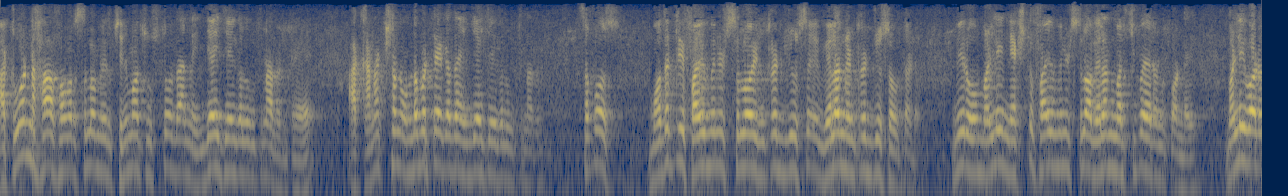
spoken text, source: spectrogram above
ఆ టూ అండ్ హాఫ్ అవర్స్లో మీరు సినిమా చూస్తూ దాన్ని ఎంజాయ్ చేయగలుగుతున్నారంటే ఆ కనెక్షన్ ఉండబట్టే కదా ఎంజాయ్ చేయగలుగుతున్నారు. సపోజ్ మొదటి ఫైవ్ మినిట్స్లో ఇంట్రడ్యూస్ విలన్ ఇంట్రడ్యూస్ అవుతాడు. మీరు మళ్ళీ నెక్స్ట్ ఫైవ్ మినిట్స్లో విలన్ మర్చిపోయారనుకోండి మళ్ళీ వాడు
